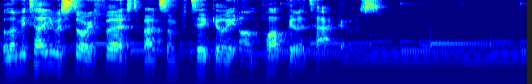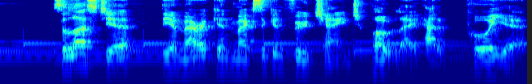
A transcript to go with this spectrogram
But let me tell you a story first about some particularly unpopular tacos. So last year, the American Mexican food chain Chipotle had a poor year.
